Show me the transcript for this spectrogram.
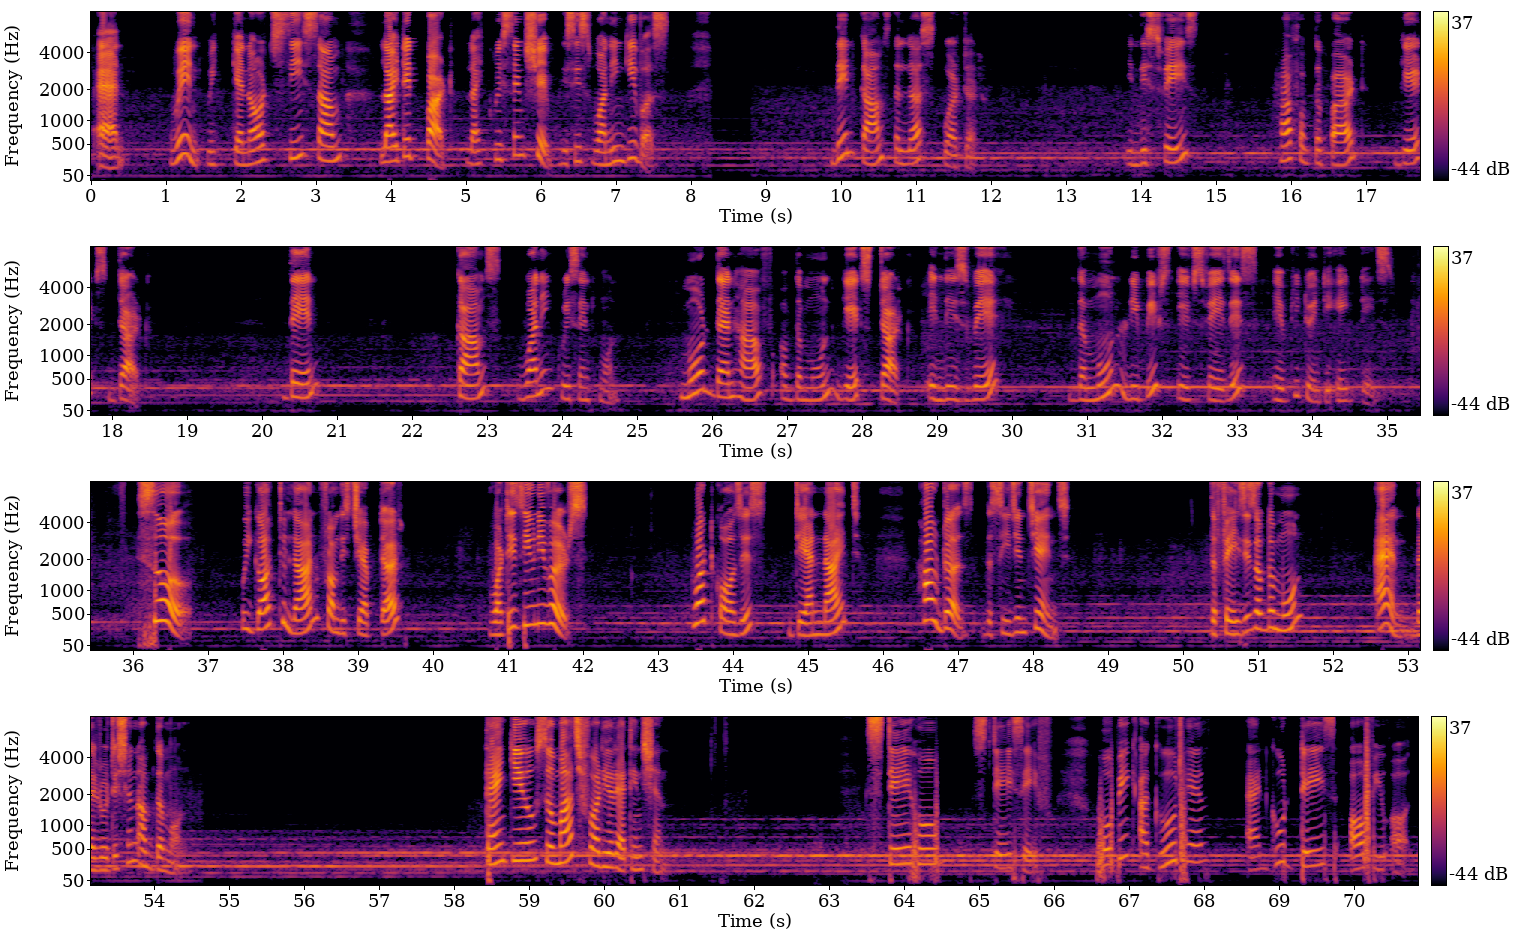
And when we cannot see some lighted part like crescent shape this is waning gibbous then comes the last quarter. In this phase half of the part gets dark then comes waning crescent moon more than half of the moon gets dark in this way the moon repeats its phases every 28 days. So, we got to learn from this chapter what is universe? What causes day and night? How does the season change? The phases of the moon and the rotation of the moon. Thank you so much for your attention. Stay home, stay safe. Hoping a good health and good days of you all.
